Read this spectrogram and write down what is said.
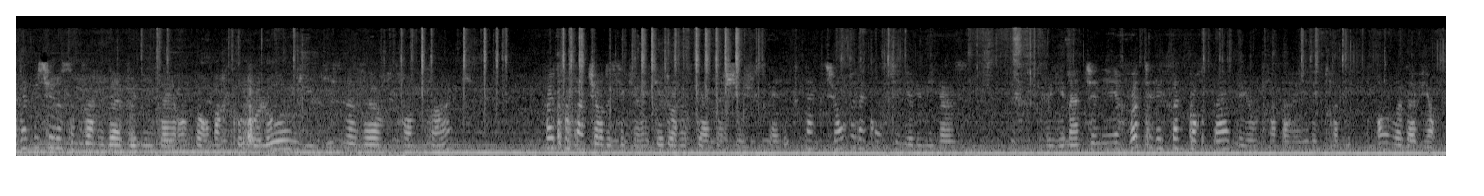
Madame, Monsieur, nous sommes arrivés à Venise, aéroport Marco Polo, il est 19h35. Votre ceinture de sécurité doit rester attachée jusqu'à l'extinction de la consigne lumineuse. Veuillez maintenir votre téléphone portable et autres appareils électroniques en mode avion.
